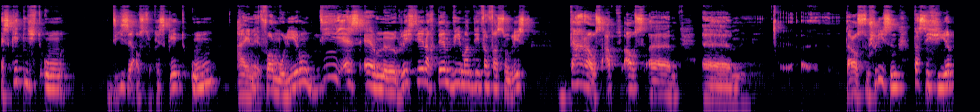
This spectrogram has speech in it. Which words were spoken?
es geht nicht um diese Ausdrücke, es geht um eine Formulierung, die es ermöglicht, je nachdem, wie man die Verfassung liest, daraus ab, aus, äh, äh, daraus zu schließen, dass ich hier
